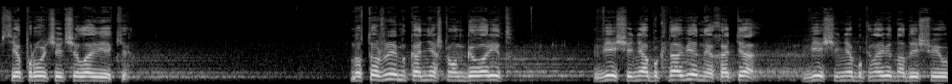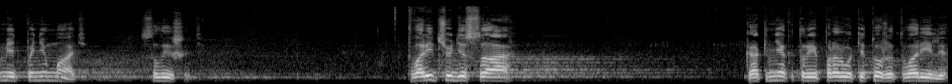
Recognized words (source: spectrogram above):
все прочие человеки. Но в то же время, конечно, он говорит вещи необыкновенные, хотя вещи необыкновенные надо еще и уметь понимать, слышать. Творит чудеса, как некоторые пророки тоже творили.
